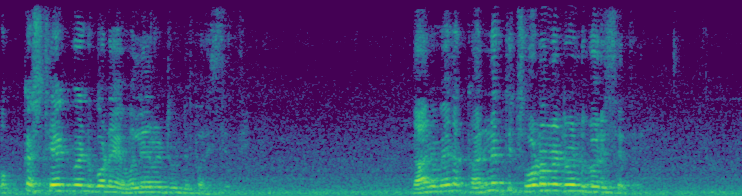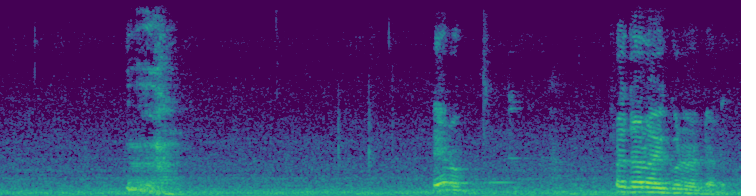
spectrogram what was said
ఒక్క స్టేట్మెంట్ కూడా ఇవ్వలేనటువంటి పరిస్థితి. దాని మీద కన్నెత్తి చూడనటువంటి పరిస్థితి. నేను ప్రజానాయకుడు అంటాడు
